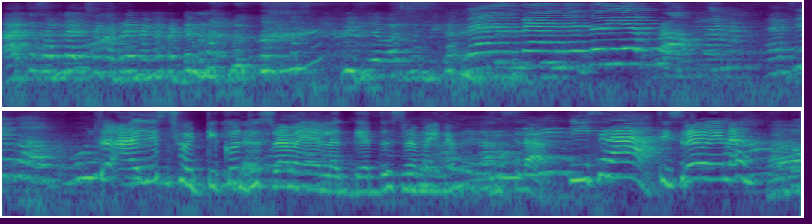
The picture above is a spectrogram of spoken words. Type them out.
आज तो सबने अच्छे कपड़े पहने बट्टे बना लो। पिछले बार से दिखा मैंने तो ये फ्रॉक पहना ऐसे करो तो आज इस छोटी को दूसरा महीना लग गया दूसरा महीना। तीसरा। तीसरा। तीसरा महीना? दो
